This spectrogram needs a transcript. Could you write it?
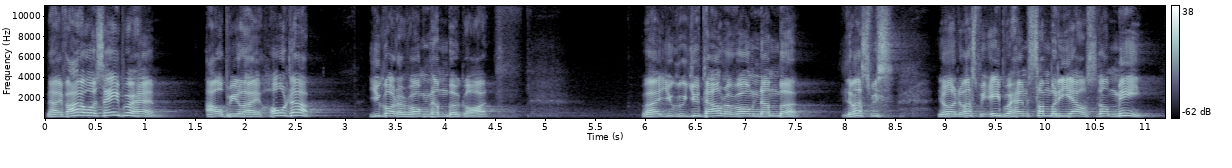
Now, if I was Abraham, I'll be like, Hold up, you got a wrong number, God. Right? You, you dialed the wrong number. There must be, you know, there must be Abraham, somebody else, not me.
